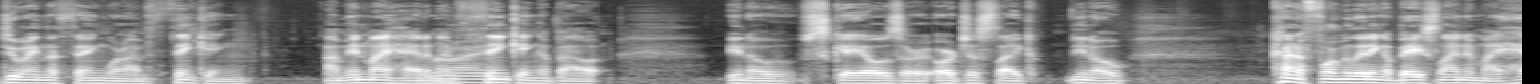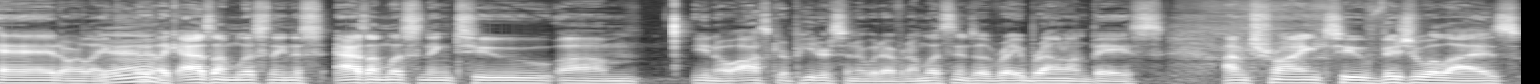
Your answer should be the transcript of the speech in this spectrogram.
doing the thing where I'm thinking, I'm in my head and I'm thinking about you know scales or or just like you know kind of formulating a bass line in my head or like Yeah. like as I'm listening this as I'm listening to um you know Oscar Peterson or whatever and I'm listening to Ray Brown on bass I'm trying to visualize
